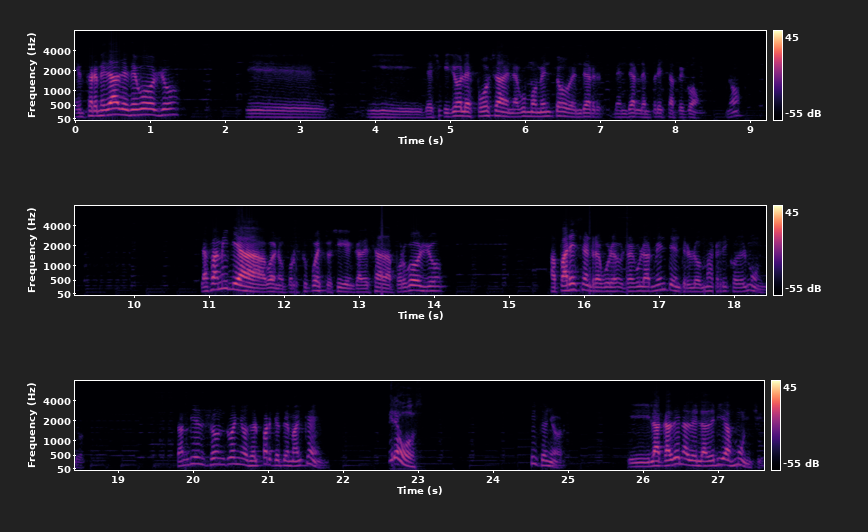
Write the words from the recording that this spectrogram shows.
enfermedades de Goyo, y decidió la esposa en algún momento vender, vender la empresa Pecón, ¿no? La familia, bueno, por supuesto, sigue encabezada por Goyo, aparecen regularmente entre los más ricos del mundo. También son dueños del Parque Temalquén. Mira vos. Sí, señor. Y la cadena de heladerías Munchis.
